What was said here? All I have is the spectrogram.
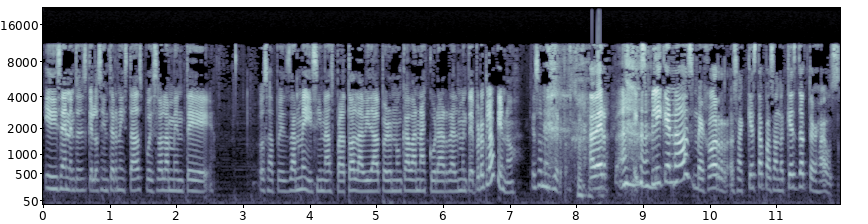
Y dicen entonces que los internistas, pues solamente, o sea, pues dan medicinas para toda la vida, pero nunca van a curar realmente. Pero claro que no, eso no es cierto. A ver, explíquenos mejor, o sea, ¿qué está pasando? ¿Qué es Doctor House?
